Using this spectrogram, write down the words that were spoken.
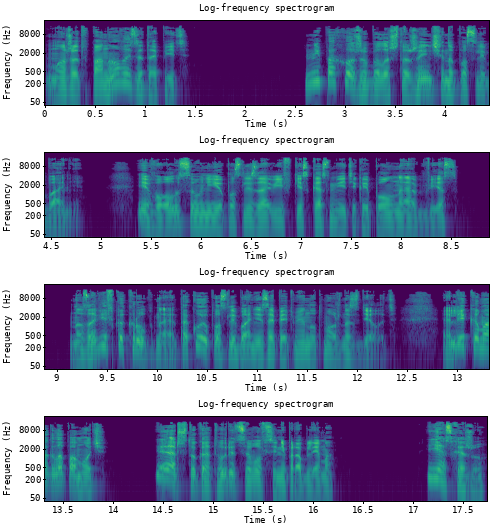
Может, по новой затопить? Не похоже было, что женщина после бани. И волосы у нее после завивки с косметикой полный обвес. Но завивка крупная, такую после бани за пять минут можно сделать. Лика могла помочь. И отштукатуриться вовсе не проблема. Я схожу.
